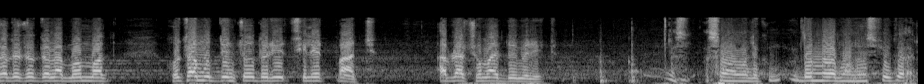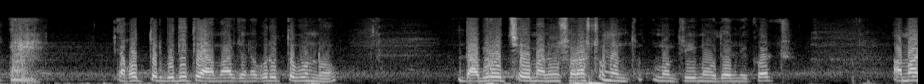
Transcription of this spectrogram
সদস্য জনাব মোহাম্মদ হোসামুদ্দিন চৌধুরী, সিলেট পাঁচ। আপনার সময় দুই মিনিট। আসসালামু আলাইকুম। ধন্যবাদ মাননীয় স্পিকার। একত্তর বিধিতে আমার জন্য গুরুত্বপূর্ণ দাবি হচ্ছে মাননীয় স্বরাষ্ট্র মন্ত্রী মহোদয়ের নিকট। আমার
